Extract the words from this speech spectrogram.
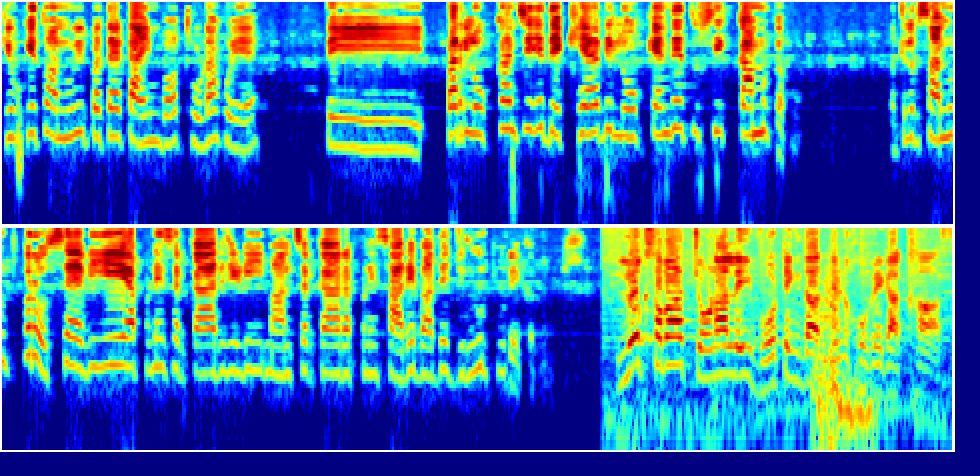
ਕਿਉਂਕਿ ਤੁਹਾਨੂੰ ਵੀ ਪਤਾ ਹੈ ਟਾਈਮ ਬਹੁਤ ਥੋੜਾ ਹੋਇਆ ਹੈ ਤੇ ਪਰ ਲੋਕਾਂ 'ਚ ਇਹ ਦੇਖਿਆ ਵੀ ਲੋਕ ਕਹਿੰਦੇ ਤੁਸੀਂ ਕੰਮ ਕਰੋ। ਮਤਲਬ ਸਾਨੂੰ ਭਰੋਸਾ ਹੈ ਵੀ ਇਹ ਆਪਣੇ ਸਰਕਾਰ ਜਿਹੜੀ ਮਾਨ ਸਰਕਾਰ ਆਪਣੇ ਸਾਰੇ ਵਾਅਦੇ ਜ਼ਰੂਰ ਪੂਰੇ ਕਰੂਗੀ। ਲੋਕ ਸਭਾ ਚੋਣਾਂ ਲਈ VOTING ਦਾ ਦਿਨ ਹੋਵੇਗਾ ਖਾਸ।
